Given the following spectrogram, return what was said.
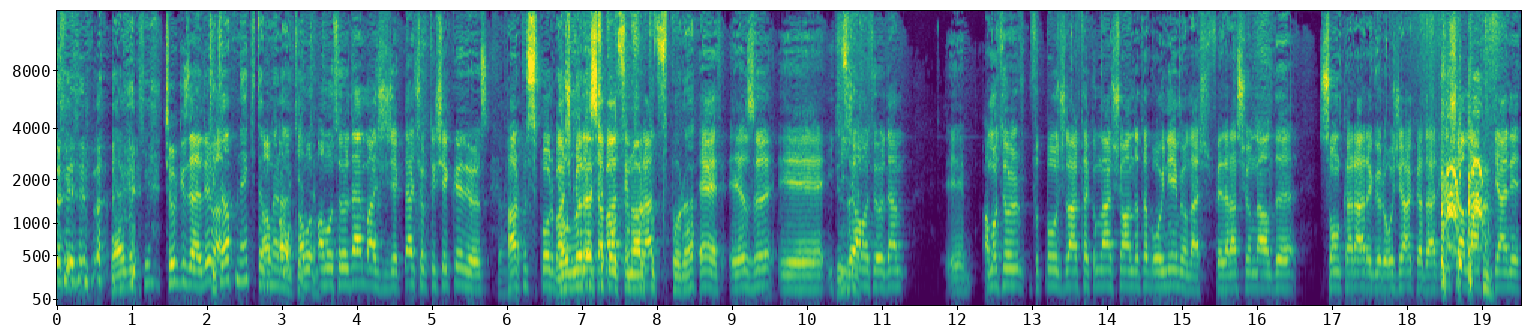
Ver bakayım. Çok güzel değil mi? Kitap ne? Kitabı Am- merak am- ettim. amatörden başlayacaklar. Çok teşekkür ediyoruz. Harpı Spor Başkanı Yolları açık Sabahattin olsun Fırat. Spor'a. Evet, Elazığ e, ikinci Güzel. amatörden e, amatör futbolcular takımlar şu anda tabii oynayamıyorlar. Federasyonun aldığı son karara göre ocağa kadar. İnşallah artık yani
